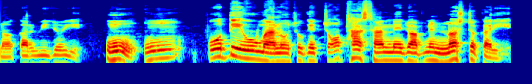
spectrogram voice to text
ન કરવી જોઈએ. હું હું પોતે એવું માનું છું કે ચોથા સ્થાનને જો આપણે નષ્ટ કરીએ,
